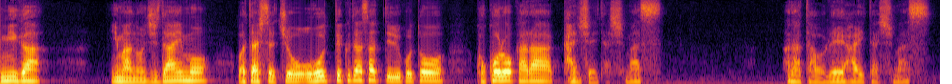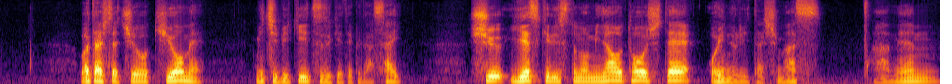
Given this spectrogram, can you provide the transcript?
みが今の時代も私たちを覆ってくださっていることを心から感謝いたします。あなたを礼拝いたします。私たちを清め導き続けてください。主イエス・キリストの皆を通してお祈りいたします。アーメン。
